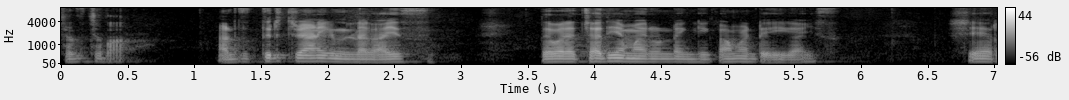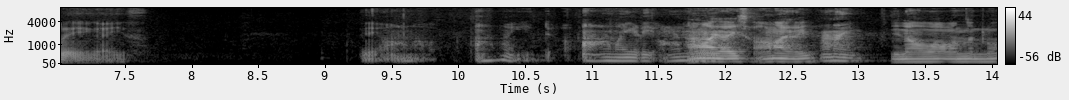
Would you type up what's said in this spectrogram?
ചതിച്ചതാ. അടുത്ത് തിരിച്ചു കാണിക്കുന്നില്ല ഗൈസ് ഇതേപോലെ ചതിയന്മാരുണ്ടെങ്കിൽ കമന്റ് ചെയ്യുക ഗൈസ് ഷെയർ ചെയ്യുക ഗൈസ് ആണയുടെ ആണാ കായസ് ആണാ കായ് ആണായി. ഇനോവ വന്നിട്ടു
